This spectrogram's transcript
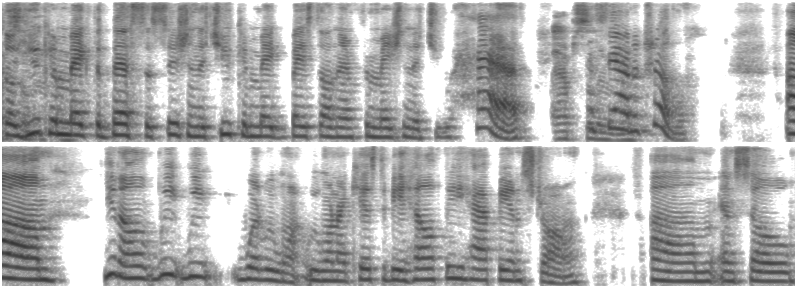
so you can make the best decision that you can make based on the information that you have, and Absolutely. stay out of trouble. Um, you know, we we what do we want? We want our kids to be healthy, happy, and strong. Um, and so,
